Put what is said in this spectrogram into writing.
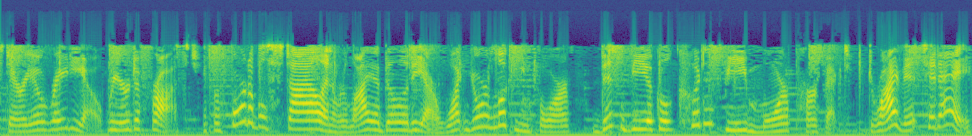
stereo radio, rear defrost. If affordable style and reliability are what you're looking for, this vehicle couldn't be more perfect. Drive it today.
